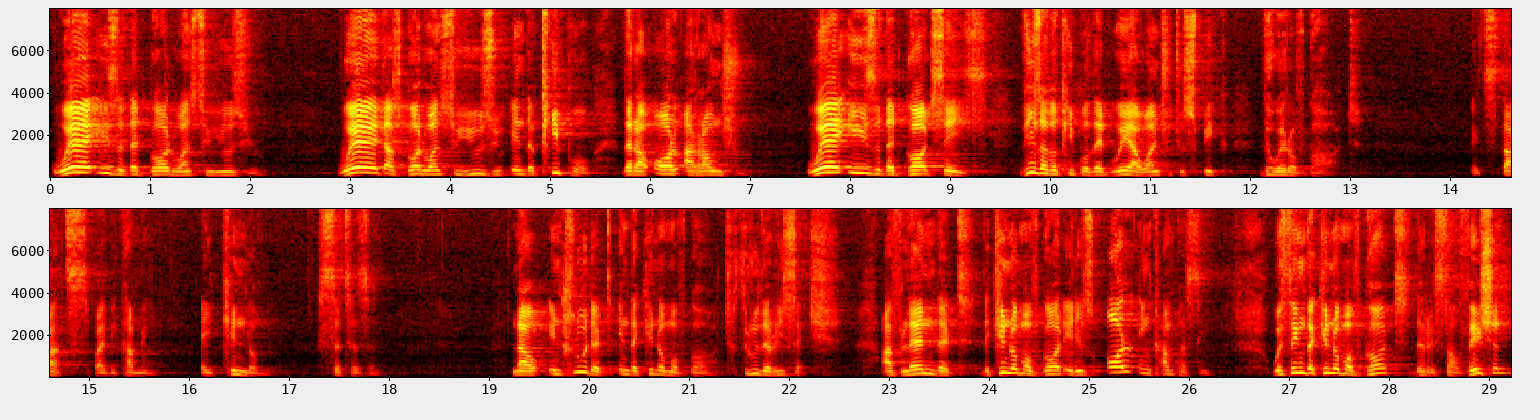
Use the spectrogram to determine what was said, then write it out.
where is it that God wants to use you? Where does God want to use you in the people that are all around you? Where is it that God says, These are the people that where I want you to speak the word of God? It starts by becoming a kingdom citizen. Now, included in the kingdom of God through the research, I've learned that the kingdom of God, it is all encompassing. Within the kingdom of God, there is salvation.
